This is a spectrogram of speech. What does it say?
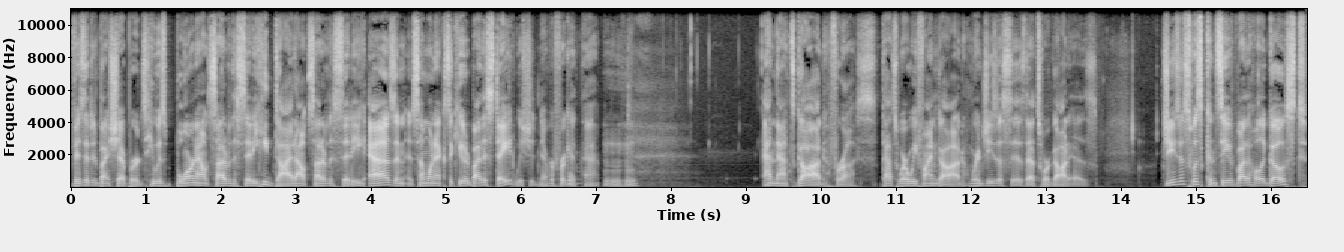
Visited by shepherds, he was born outside of the city. He died outside of the city as an, someone executed by the state. We should never forget that. hmm And that's God for us. That's where we find God. Where Jesus is, that's where God is. Jesus was conceived by the Holy Ghost.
